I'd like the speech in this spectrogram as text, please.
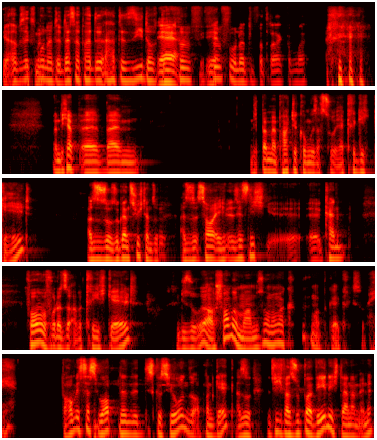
Ja, ab sechs Mon- Monate. Deshalb hatte, hatte sie doch Ja, den fünf, ja. fünf Monate Vertrag gemacht. Und ich habe äh, beim, ich bei meinem Praktikum gesagt, so, ja, kriege ich Geld? Also so, so ganz schüchtern so. Also sorry, ist jetzt nicht äh, äh, kein Vorwurf oder so, aber kriege ich Geld? Und die so, ja, schauen wir mal, müssen wir nochmal gucken, ob du Geld kriegst. So, hä? Warum ist das überhaupt eine Diskussion, so, ob man Geld, also natürlich war super wenig dann am Ende,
